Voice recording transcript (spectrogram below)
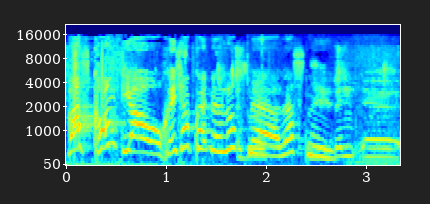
Was kommt ihr auch? Ich hab keine Lust Also, mehr. Lass also nicht. wenn, äh,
